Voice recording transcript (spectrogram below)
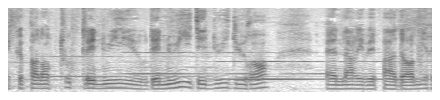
et que pendant toutes les nuits ou des nuits, des nuits durant, elle n'arrivait pas à dormir,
